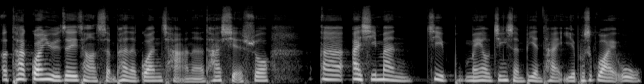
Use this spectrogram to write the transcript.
呃，他关于这一场审判的观察呢，他写说，呃，艾希曼既没有精神变态，也不是怪物。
